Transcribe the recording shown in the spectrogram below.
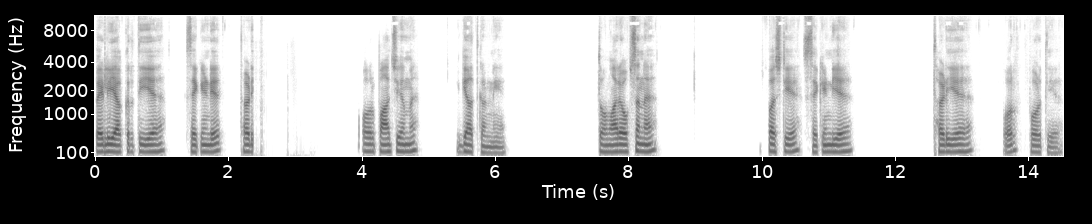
पहली आकृति ये है सेकंड ये। और पांचवी हमें ज्ञात करनी है। तो हमारे ऑप्शन है। फ़र्स्ट ये सेकंड ये है थर्ड ये है और फोर्थ ये। है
